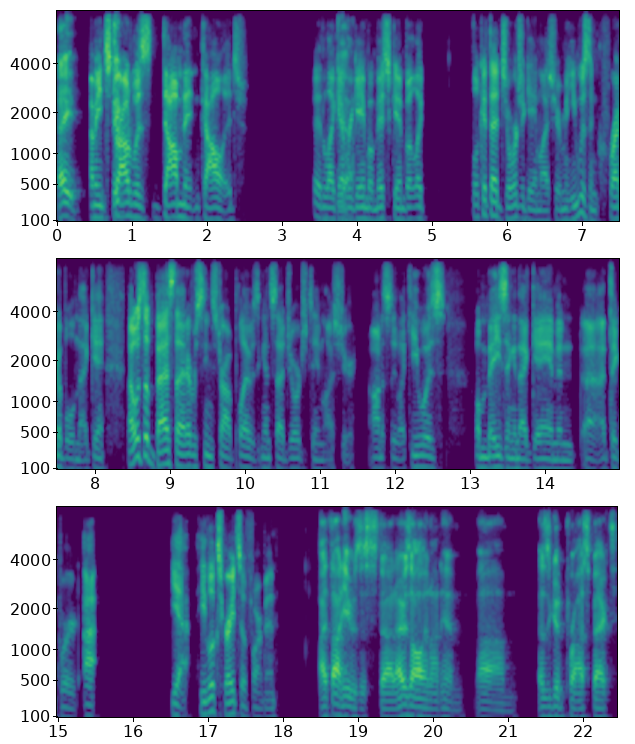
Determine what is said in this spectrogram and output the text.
Hey, I mean, Stroud was dominant in college, in like every Yeah. game of Michigan. But like, look at that Georgia game last year. I mean, he was incredible in that game. That was the best I'd ever seen Stroud play. Was against that Georgia team last year. Honestly, like he was amazing in that game, and uh, I think we're, I, yeah, he looks great so far, man. I thought he was a stud. I was all in on him. Um, as a good prospect.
